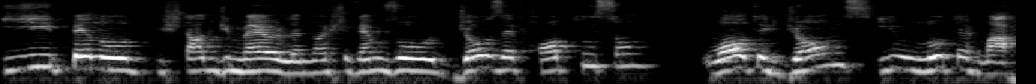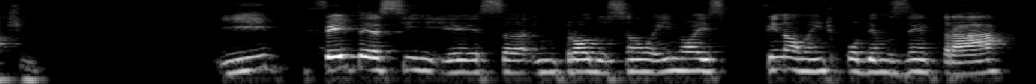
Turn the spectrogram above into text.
e pelo estado de Maryland nós tivemos o Joseph Hopkinson, Walter Jones e o Luther Martin. E feita essa introdução aí, nós finalmente podemos entrar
